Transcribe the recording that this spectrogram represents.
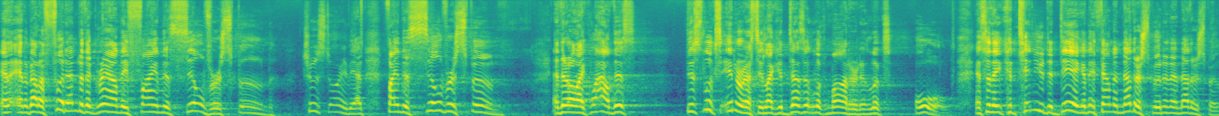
and, and about a foot under the ground, they find this silver spoon. True story, man. Find this silver spoon. And they're all like, wow, this, this looks interesting, like it doesn't look modern, it looks old. And so they continued to dig and they found another spoon and another spoon.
